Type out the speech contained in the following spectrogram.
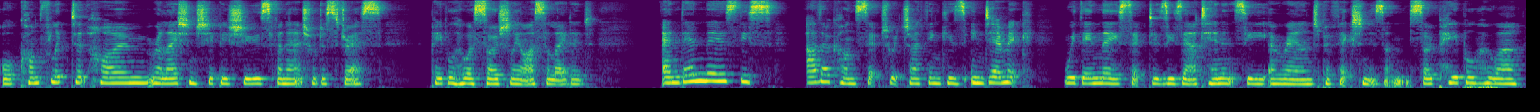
or conflict at home, relationship issues, financial distress, people who are socially isolated. And then there's this other concept, which I think is endemic within these sectors, is our tendency around perfectionism. So people who are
